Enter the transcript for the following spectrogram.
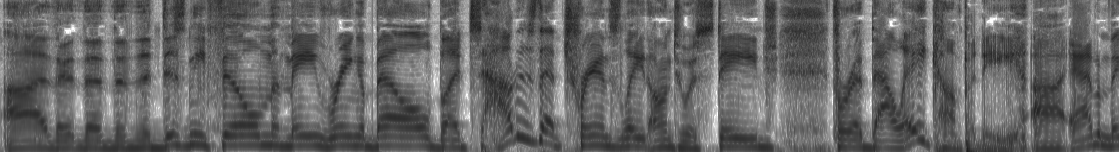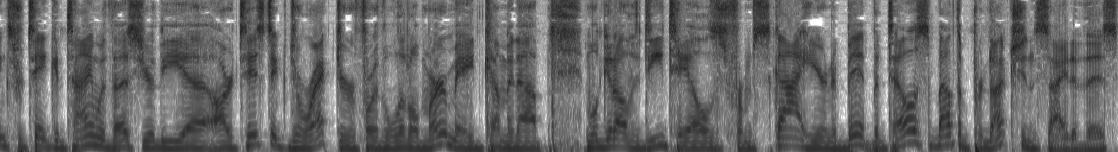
Uh, the, the the the Disney film may ring a bell, but how does that translate onto a stage for a ballet company? Uh, Adam, thanks for taking taking time with us. You're the uh, artistic director for The Little Mermaid coming up. And we'll get all the details from Scott here in a bit. But tell us about the production side of this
